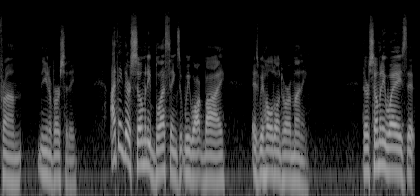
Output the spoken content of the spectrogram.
from the university. I think there's so many blessings that we walk by as we hold on to our money. There are so many ways that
